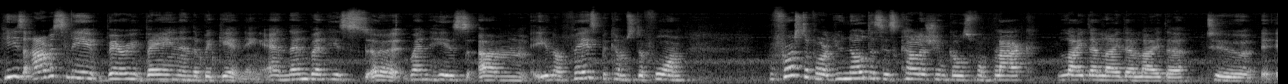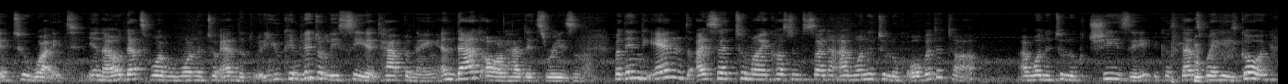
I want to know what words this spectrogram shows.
he's obviously very vain in the beginning, and then when his uh, when his um, you know face becomes deformed, first of all, you notice his color scheme goes from black, lighter, lighter, lighter to uh, to white. You know that's where we wanted to end it. You can literally see it happening, and that all had its reason. But in the end, I said to my costume designer, I wanted to look over the top. I wanted to look cheesy because that's where he's going,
